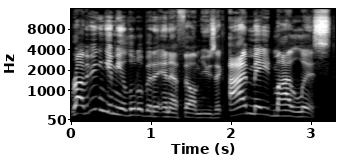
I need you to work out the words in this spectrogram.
Rob, if you can give me a little bit of NFL music, I made my list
